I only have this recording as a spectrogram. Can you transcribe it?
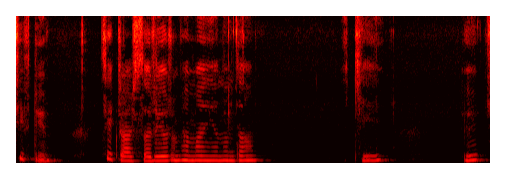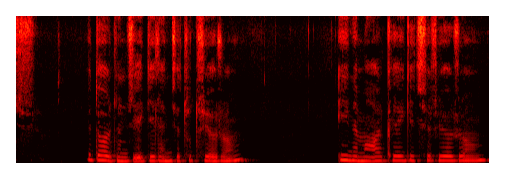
çift düğüm tekrar sarıyorum hemen yanından. 2 3 ve dördüncüye gelince tutuyorum. İğnemi arkaya geçiriyorum.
